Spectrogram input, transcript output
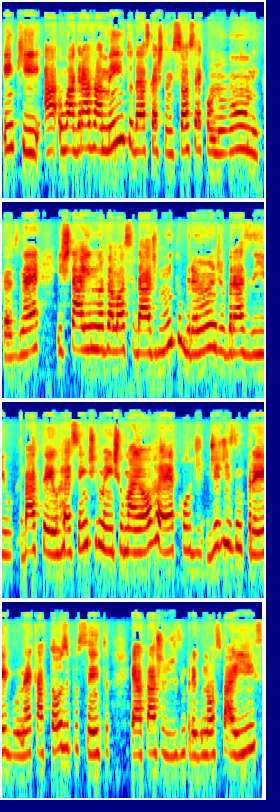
em que a, o agravamento das questões socioeconômicas, né, está aí numa velocidade muito grande. O Brasil bateu recentemente o maior recorde de desemprego, né? 14% é a taxa de desemprego no nosso país.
